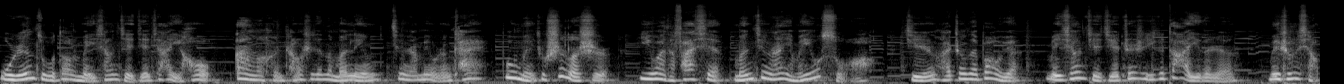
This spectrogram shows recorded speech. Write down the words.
五人组到了美香姐姐家以后，按了很长时间的门铃，竟然没有人开。步美就试了试，意外的发现门竟然也没有锁。几人还正在抱怨美香姐姐真是一个大意的人，没成想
